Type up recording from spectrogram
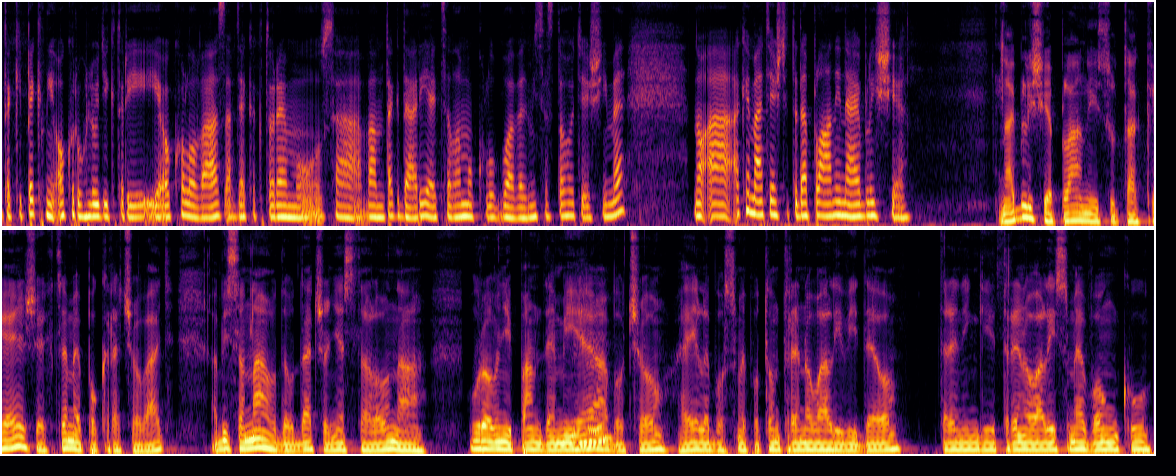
taký pekný okruh ľudí, ktorý je okolo vás a vďaka ktorému sa vám tak darí aj celému klubu a veľmi sa z toho tešíme. No a aké máte ešte teda plány najbližšie? Najbližšie plány sú také, že chceme pokračovať, aby sa náhodou dačo nestalo na úrovni pandémie mm-hmm. alebo čo, hej, lebo sme potom trénovali video, tréningy, trénovali sme vonku,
